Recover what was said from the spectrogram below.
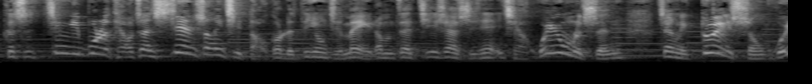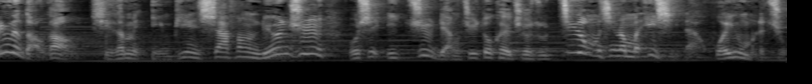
更是进一步的挑战线上一起祷告的弟兄姐妹。让我们在接下来时间一起来回应我们的神，将你对神回应的祷告写在我们影片下方的留言区，我是一句两句都可以求助激动我们心，让我们一起来回应我们的主。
